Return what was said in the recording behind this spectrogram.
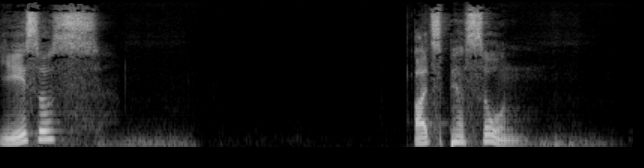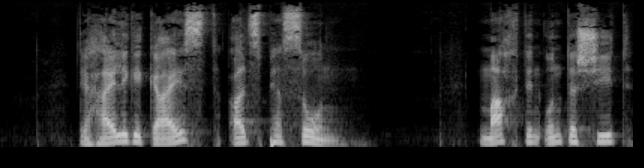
Jesus als Person, der Heilige Geist als Person macht den Unterschied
